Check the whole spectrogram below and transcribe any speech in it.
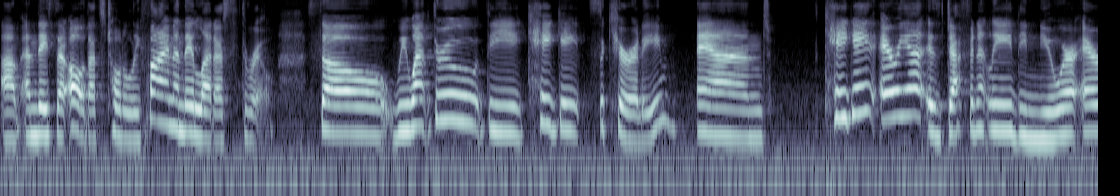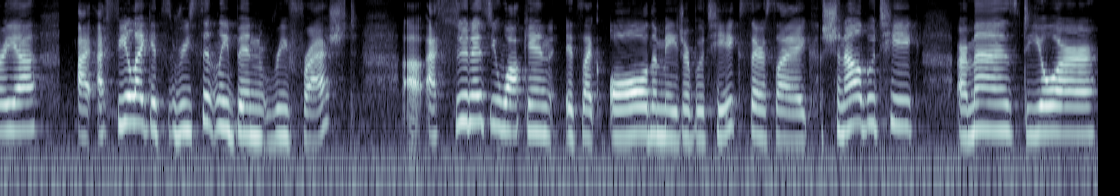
Um, and they said, oh, that's totally fine. And they let us through. So we went through the K-Gate security and K-Gate area is definitely the newer area. I, I feel like it's recently been refreshed. Uh, as soon as you walk in, it's like all the major boutiques. There's like Chanel boutique, Hermes, Dior,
